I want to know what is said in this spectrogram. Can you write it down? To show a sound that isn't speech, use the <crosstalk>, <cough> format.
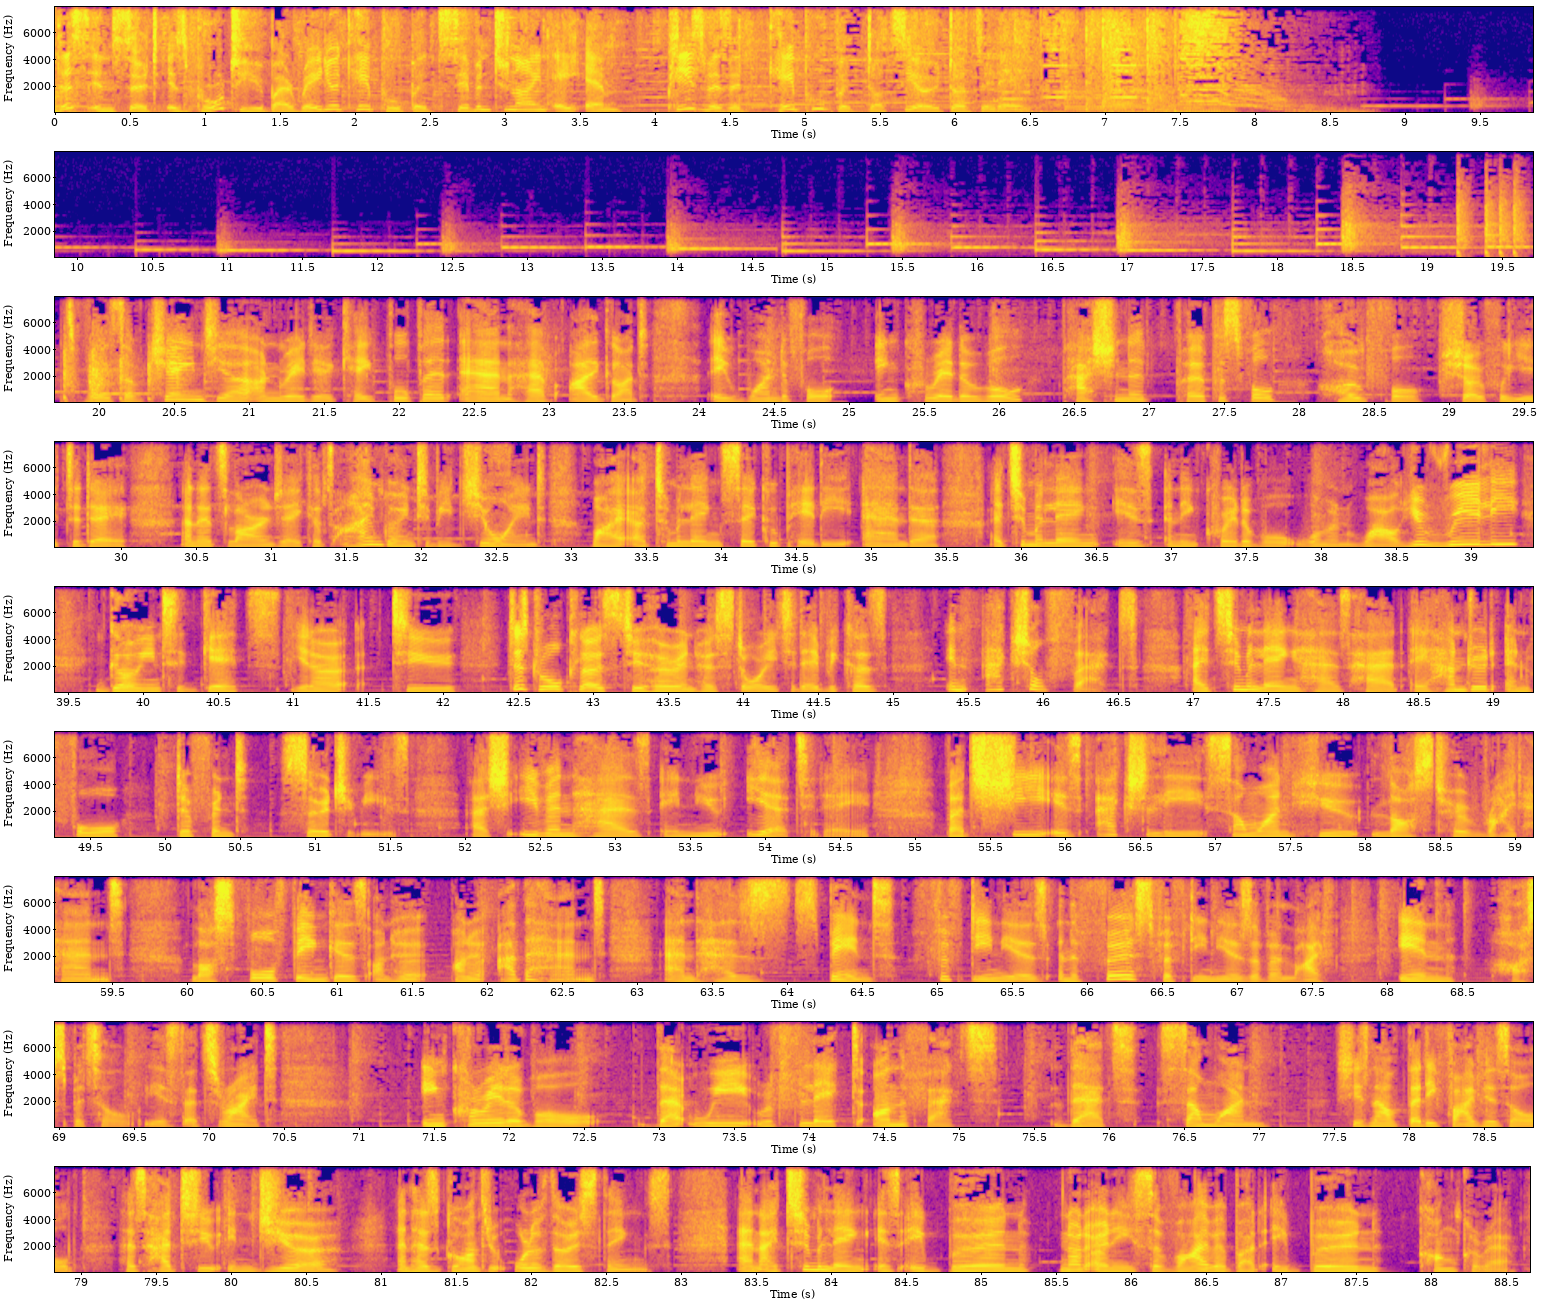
This insert is brought to you by Radio K Pulpit 7 to 9 a.m. Please visit kpulpit.co.za. It's Voice of Change here on Radio K Pulpit, and have I got a wonderful, incredible, passionate, purposeful, hopeful show for you today. And it's Lauren Jacobs. I'm going to be joined by Itumeleng Sekhu-Pedi, and uh, Itumeleng is an incredible woman. Wow, you're really going to get, you know, to just draw close to her and her story today because. In actual fact, Itumeleng has had 104 different surgeries. Uh, she even has a new ear today, but she is actually someone who lost her right hand, lost four fingers on her on her other hand, and has spent 15 years in the first 15 years of her life in hospital. Yes, that's right. Incredible that we reflect on the fact that someone, she's now 35 years old, has had to endure and has gone through all of those things. And Itumeleng is a burn, not only survivor, but a burn conqueror.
